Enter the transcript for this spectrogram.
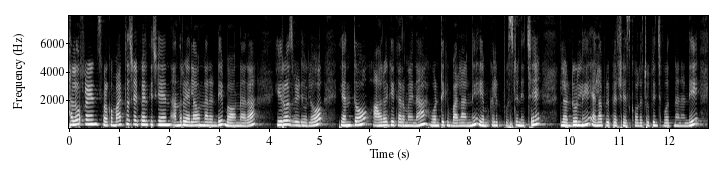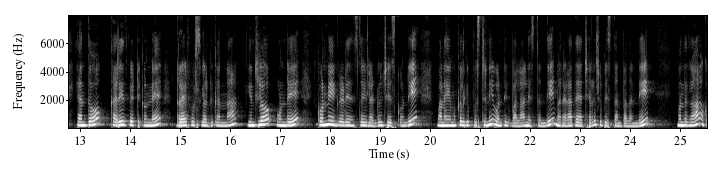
Hello friends welcome back to చెప్పేర్ కిచెన్. అందరూ ఎలా ఉన్నారండి? బాగున్నారా? ఈరోజు వీడియోలో ఎంతో ఆరోగ్యకరమైన ఒంటికి బలాన్ని ఎముకలకు పుష్టినిచ్చే లడ్డూల్ని ఎలా ప్రిపేర్ చేసుకోవాలో చూపించబోతున్నానండి. ఎంతో ఖరీదు పెట్టుకునే డ్రై ఫ్రూట్స్ లడ్డు కన్నా ఇంట్లో ఉండే కొన్ని ఇంగ్రీడియంట్స్తో ఈ లడ్డూలు చేసుకోండి. మన ఎముకలకి పుష్టిని ఒంటికి బలాన్ని ఇస్తుంది. మరి ఎలా తయారు చేయాలో చూపిస్తాను పదండి. ముందుగా ఒక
